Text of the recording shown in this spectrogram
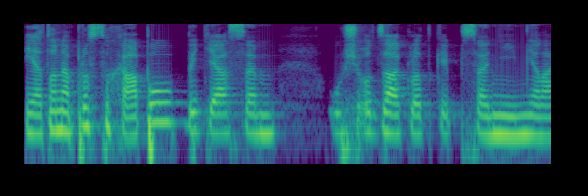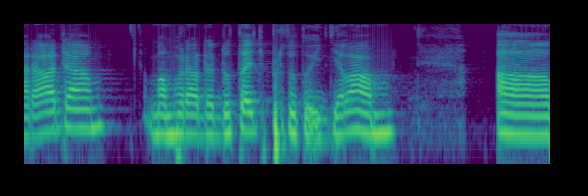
Já to naprosto chápu, byť já jsem už od základky psaní měla ráda, mám ho ráda doteď, proto to i dělám. A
